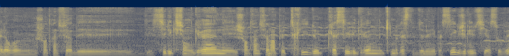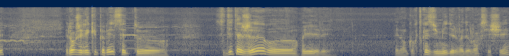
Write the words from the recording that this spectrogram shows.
Alors je suis en train de faire des, sélections de graines et je suis en train de faire un peu de tri, de classer les graines qui me restent de l'année passée, que j'ai réussi à sauver. Alors j'ai récupéré cette, cette étagère, vous voyez elle est, elle est encore très humide, elle va devoir sécher.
